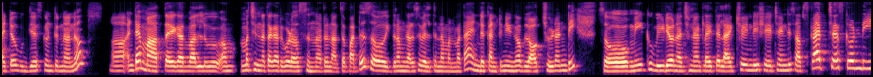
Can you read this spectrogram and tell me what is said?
ఆటో బుక్ చేసుకుంటున్నాను. ఆ, అంటే మా అత్తయ్య గారు వాళ్ళు అమ్- మా చిన్నత్త గారు కూడా వస్తున్నారు నాతో పాటు. సో ఇద్దరం కలిసి వెళ్తున్నాం అనమాట అండ్ కంటిన్యూగా బ్లాగ్ చూడండి. సో మీకు వీడియో నచ్చినట్లయితే లైక్ చేయండి షేర్ చేయండి సబ్స్క్రైబ్ చేసుకోండి.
